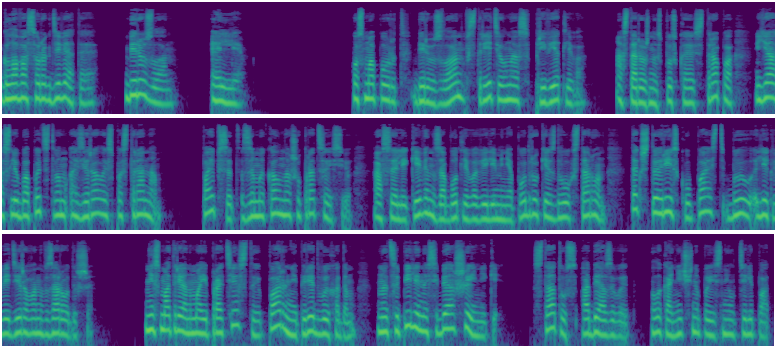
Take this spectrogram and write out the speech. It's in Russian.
Глава 49. Бирюзлан. Элли. Космопорт Бирюзлан встретил нас приветливо. Осторожно спускаясь с трапа, я с любопытством озиралась по сторонам. Пайпсет замыкал нашу процессию, а Сэлли и Кевин заботливо вели меня под руки с двух сторон, так что риск упасть был ликвидирован в зародыше. Несмотря на мои протесты, парни перед выходом нацепили на себя ошейники. «Статус обязывает», — лаконично пояснил телепат.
